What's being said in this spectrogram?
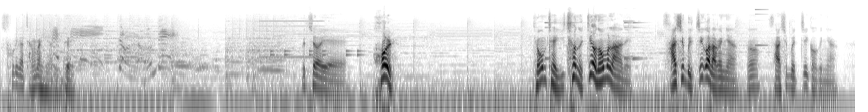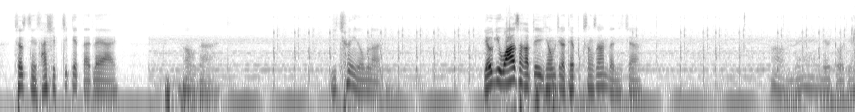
소리가 장난이 아닌데. 그쵸 예헐! 경험치가 2천을 뛰어넘을라 하네 40을 찍어라 그냥. 어? 40을 찍어 그냥. 저스틴 40 찍겠다 레알. 어, 오갓. oh 2천이 넘을라 하네. 여기 와서 갑자기 경험치가 대폭 상승한다 진짜. 아맨 여기 또 어디야?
